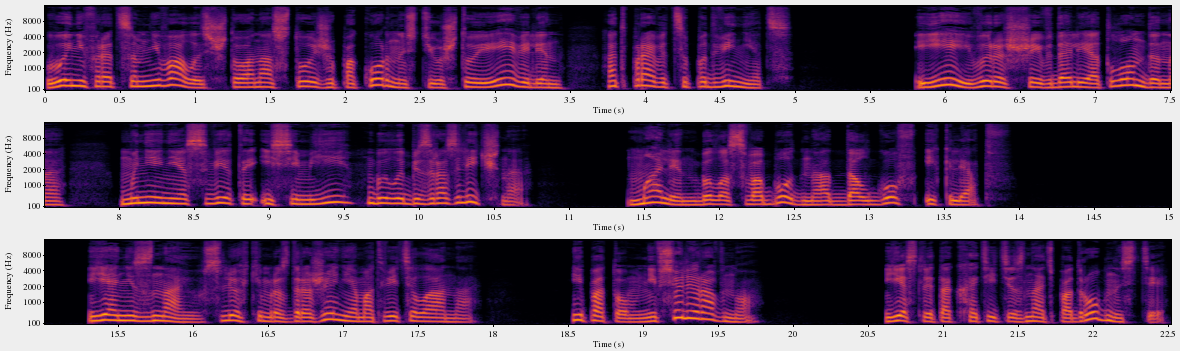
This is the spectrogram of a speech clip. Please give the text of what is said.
Уиннифред сомневалась, что она с той же покорностью, что и Эвелин, отправится под венец. Ей, выросшей вдали от Лондона, мнение Света и семьи было безразлично — Малин была свободна от долгов и клятв. «Я не знаю», — с легким раздражением ответила она. «И потом, не все ли равно? Если так хотите знать подробности,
